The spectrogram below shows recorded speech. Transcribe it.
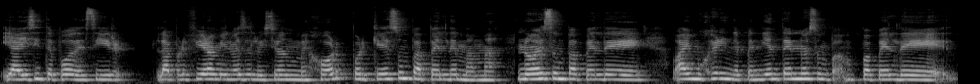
y ahí sí te puedo decir la prefiero mil veces lo hicieron mejor porque es un papel de mamá, no es un papel de, ay, mujer independiente, no es un, papel de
